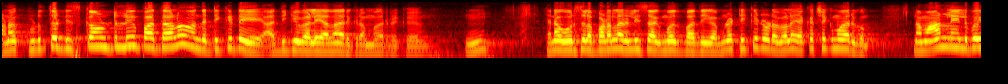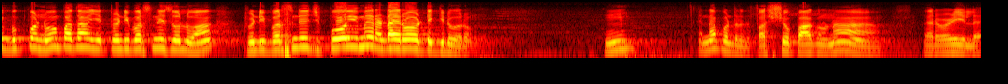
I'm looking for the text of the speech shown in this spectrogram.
ஆனால் கொடுத்த டிஸ்கவுண்ட்லேயும் பார்த்தாலும் அந்த டிக்கெட்டு அதிக விலையாக தான் இருக்கிற மாதிரி இருக்குது ம்? ஏன்னா ஒரு சில படம்லாம் ரிலீஸ் ஆகும்போது பார்த்தீங்க அப்படின்னா டிக்கெட்டோட விலை எக்கச்சக்கமாக இருக்கும். நம்ம ஆன்லைனில் போய் புக் பண்ணுவோம் பார்த்தா டுவெண்ட்டி பர்சன்டேஜ் சொல்லுவான். டுவெண்ட்டி பர்சன்டேஜ் போயுமே ரெண்டாயிரரூவா டிக்கெட் வரும். ம்? என்ன பண்ணுறது ஃபஸ்ட் ஷோ பார்க்கணுன்னா வேறு வழி இல்லை.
